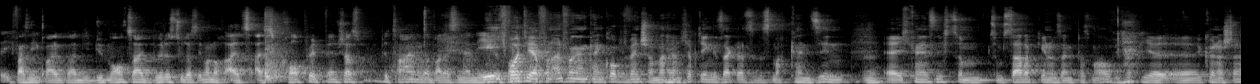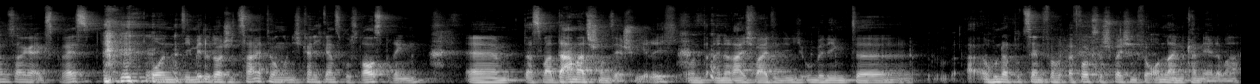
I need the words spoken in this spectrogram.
ich weiß nicht, war, war die Dumont-Zeit, würdest du das immer noch als, als Corporate Ventures beteilen oder war das in der Nähe? Ich wollte ja von Anfang an kein Corporate Venture machen. Ja. Ich habe denen gesagt, also das macht keinen Sinn. Mhm. Äh, ich kann jetzt nicht zum, zum Startup gehen und sagen, pass mal auf, ich habe hier äh, Kölner Stadtanzeiger Express und die Mitteldeutsche Zeitung und ich kann nicht ganz groß rausbringen. Ähm, das war damals schon sehr schwierig und eine Reichweite, die nicht unbedingt äh, 100% erfolgsversprechend für Online-Kanäle war.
